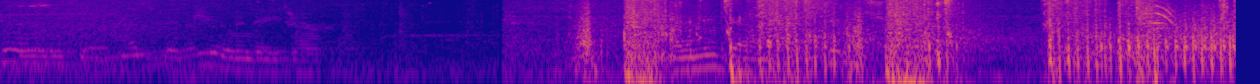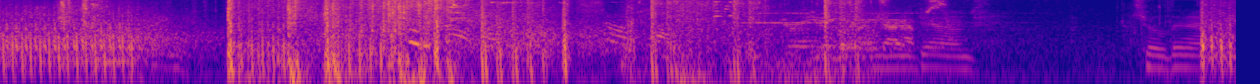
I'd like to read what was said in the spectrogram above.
Enemy down. Give a shot. Enemy down. Killed an enemy.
